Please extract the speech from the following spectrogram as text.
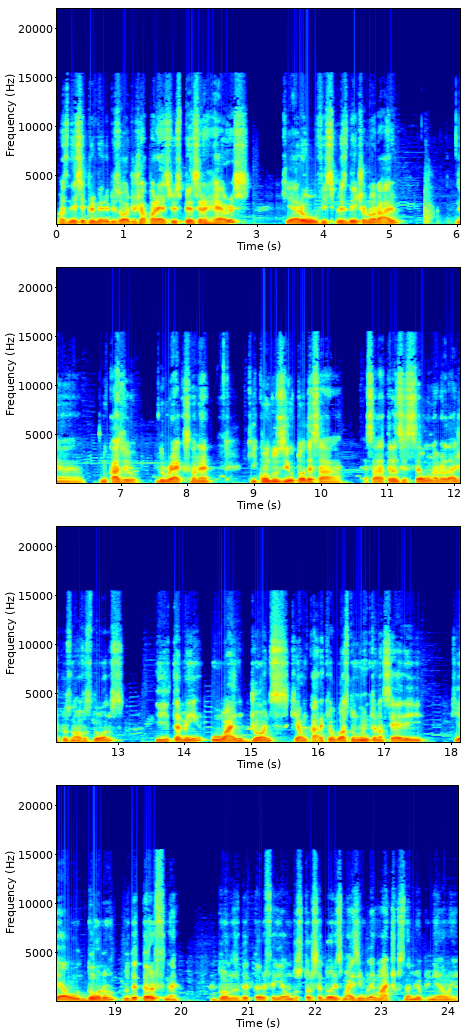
Mas nesse primeiro episódio já aparece o Spencer Harris, que era o vice-presidente honorário, uh, no caso do Rexon, né? Que conduziu toda essa, essa transição, na verdade, para os novos donos. E também o Wayne Jones, que é um cara que eu gosto muito na série aí, que é o dono do The Turf, né? dono do The Turf e é um dos torcedores mais emblemáticos, na minha opinião, hein?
